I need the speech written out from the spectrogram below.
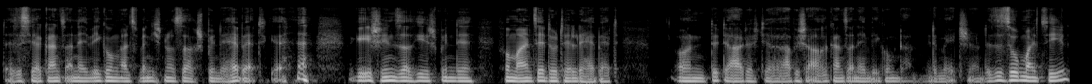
das ist ja ganz andere Erwägung, als wenn ich nur sage, ich bin der Herbert. Gell? da gehe ich hin und sage, hier, ich bin der vom Mindset-Hotel, der Herbert. Und dadurch da habe ich auch eine ganz andere Entwicklung dann mit dem Mädchen. Und das ist so mein Ziel,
